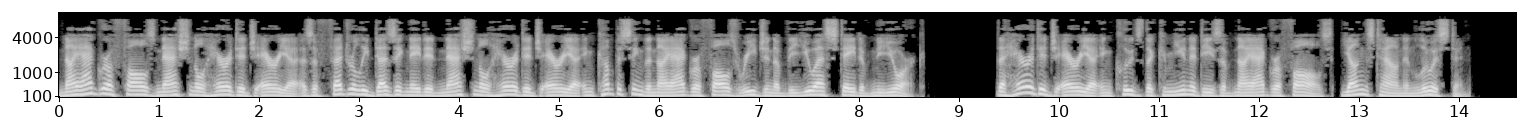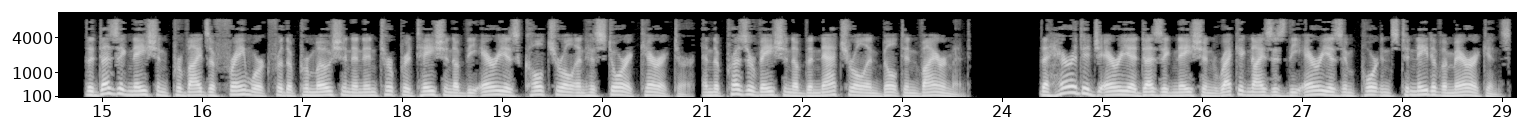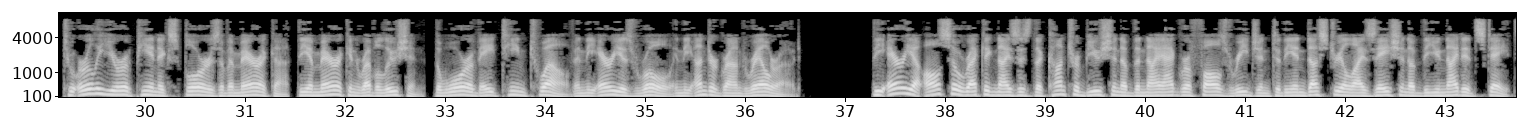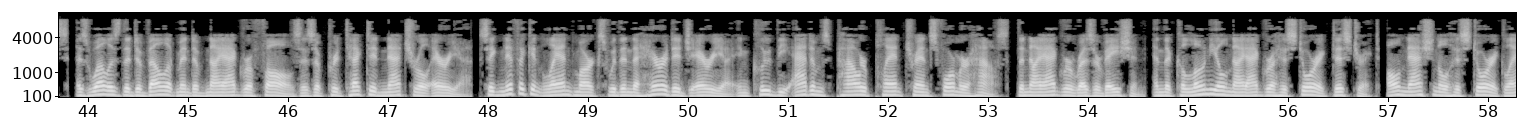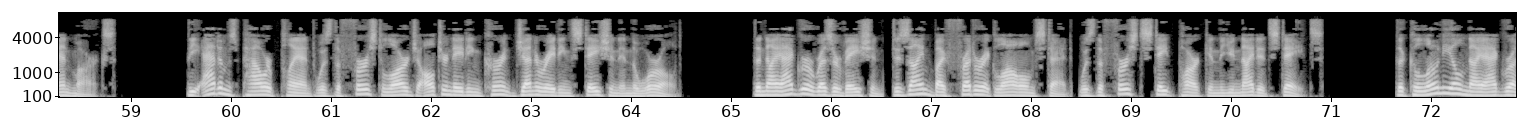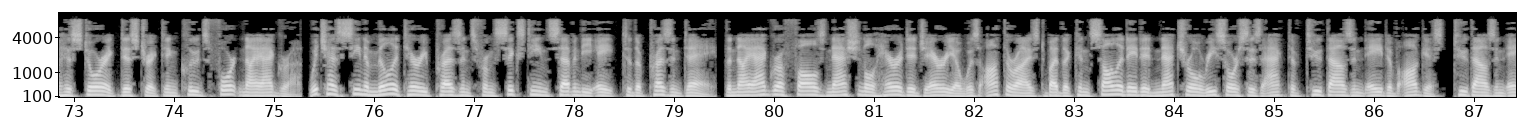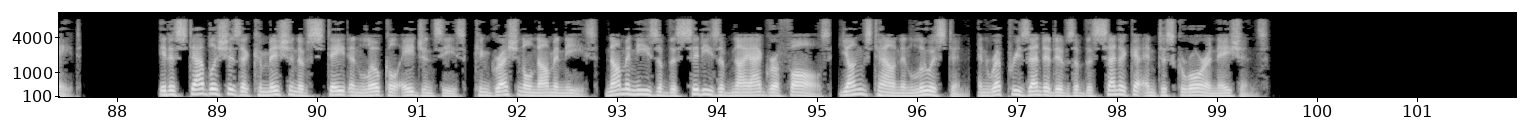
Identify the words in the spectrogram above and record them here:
Niagara Falls National Heritage Area is a federally designated national heritage area encompassing the Niagara Falls region of the U.S. state of New York. The heritage area includes the communities of Niagara Falls, Youngstown and Lewiston. The designation provides a framework for the promotion and interpretation of the area's cultural and historic character, and the preservation of the natural and built environment. The Heritage Area designation recognizes the area's importance to Native Americans, to early European explorers of America, the American Revolution, the War of 1812 and the area's role in the Underground Railroad. The area also recognizes the contribution of the Niagara Falls region to the industrialization of the United States, as well as the development of Niagara Falls as a protected natural area. Significant landmarks within the heritage area include the Adams Power Plant Transformer House, the Niagara Reservation, and the Colonial Niagara Historic District, all National Historic Landmarks. The Adams Power Plant was the first large alternating current generating station in the world. The Niagara Reservation, designed by Frederick Law Olmsted, was the first state park in the United States. The Colonial Niagara Historic District includes Fort Niagara, which has seen a military presence from 1678 to the present day. The Niagara Falls National Heritage Area was authorized by the Consolidated Natural Resources Act of 2008 of August 2008. It establishes a commission of state and local agencies, congressional nominees, nominees of the cities of Niagara Falls, Youngstown and Lewiston, and representatives of the Seneca and Tuscarora nations.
